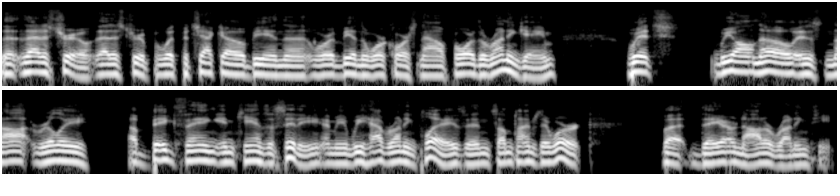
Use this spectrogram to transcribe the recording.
That that is true. That is true. But with Pacheco being the we're being the workhorse now for the running game, which we all know is not really a big thing in Kansas City. I mean, we have running plays and sometimes they work, but they are not a running team.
